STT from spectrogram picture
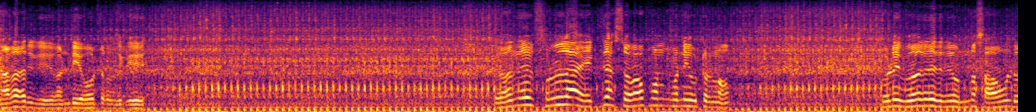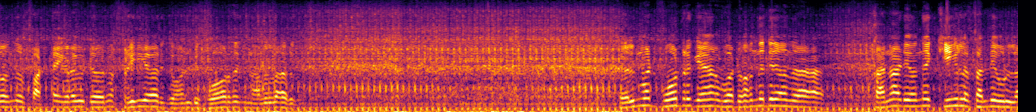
நல்லா இருக்கு வண்டி ஓட்டுறதுக்கு. இது வந்து ஃபுல்லாக எக்ஸாஸ்ட் ஓப்பன் பண்ணி விட்டுறணும். இப்படி போது இன்னும் சவுண்டு வந்து பட்டை கிளம்பிட்டு வரும். ஃப்ரீயாக இருக்குது வண்டி போகிறதுக்கு நல்லா இருக்கும். ஹெல்மெட் போட்டிருக்கேன் பட் வந்துட்டு அந்த கண்ணாடி வந்து கீழே தள்ளி உள்ள.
